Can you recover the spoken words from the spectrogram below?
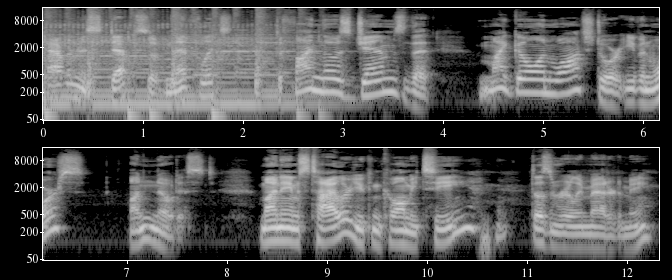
cavernous depths of Netflix to find those gems that might go unwatched or even worse, unnoticed. My name's Tyler. You can call me T. Doesn't really matter to me.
